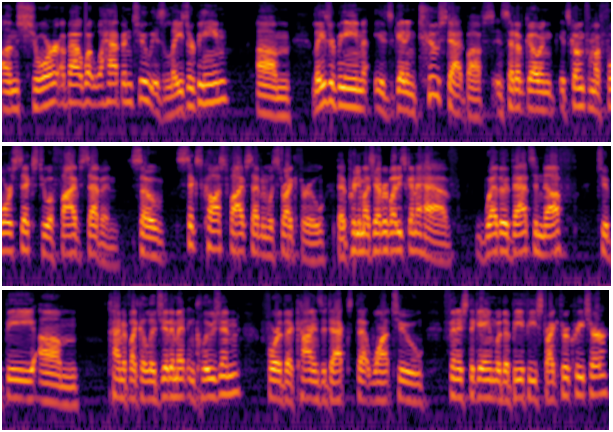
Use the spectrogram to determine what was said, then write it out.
unsure about what will happen to is Laser Bean. Um, Laser Bean is getting two stat buffs instead of going. It's going from a four six to a five seven. So six cost five seven with strike through that pretty much everybody's going to have. Whether that's enough to be um, kind of like a legitimate inclusion for the kinds of decks that want to finish the game with a beefy strike through creature.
